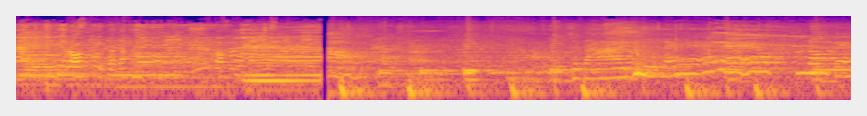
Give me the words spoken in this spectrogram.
นาเวทีที่ร้องเก่งกว่านะคะขอบคุณนะจ๊ะจะได้อยู่แล้วน้องแก้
